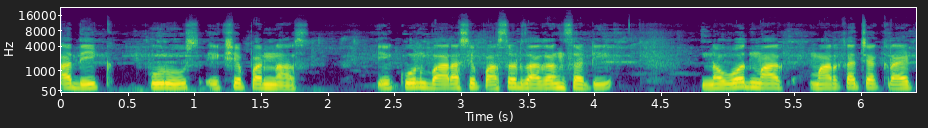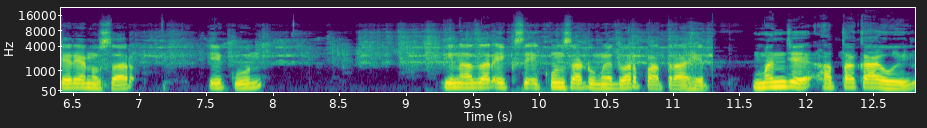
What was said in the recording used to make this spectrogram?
अधिक पुरुष एकशे पन्नास. एकूण बाराशे पासष्ट जागांसाठी नव्वद मार्क मार्काच्या क्रायटेरियानुसार एकूण तीन हजार एकशे एकोणसाठ उमेदवार पात्र आहेत. म्हणजे आता काय होईल?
